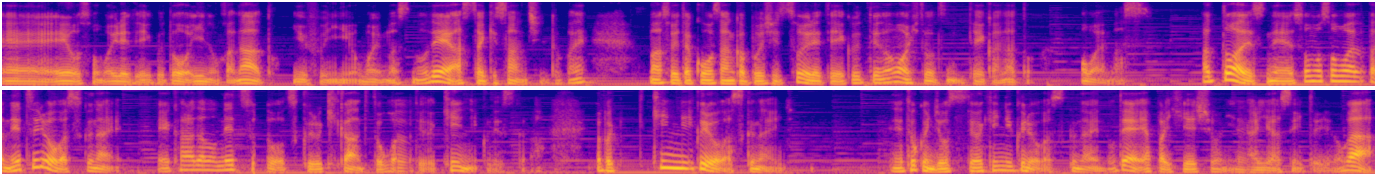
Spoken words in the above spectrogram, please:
えー栄養素も入れていくといいのかなというふうに思いますので、アスタキサンチンとかね、まあ、そういった抗酸化物質を入れていくっていうのも一つの手かなと思います。あとはですね、そもそもやっぱ熱量が少ない、えー体の熱を作る器官ってどこかというと筋肉ですから、やっぱ筋肉量が少ない、ね、特に女性は筋肉量が少ないので、やっぱり冷え性になりやすいというのが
